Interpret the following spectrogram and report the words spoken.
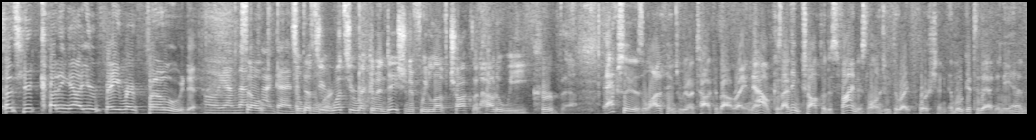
Because you're cutting out your favorite food. Oh, yeah, and that's so, not good. So what's your, work. what's your recommendation? If we love chocolate, how do we curb that? Actually, there's a lot of things we're going to talk about right now because I think chocolate is fine as long as you eat the right portion. And we'll get to that in the end.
